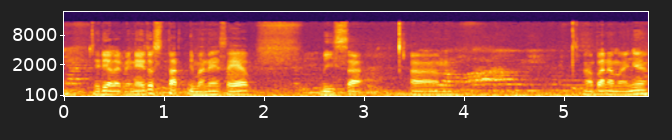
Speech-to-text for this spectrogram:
Jadi Elevinia itu start di mana saya bisa em, apa namanya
